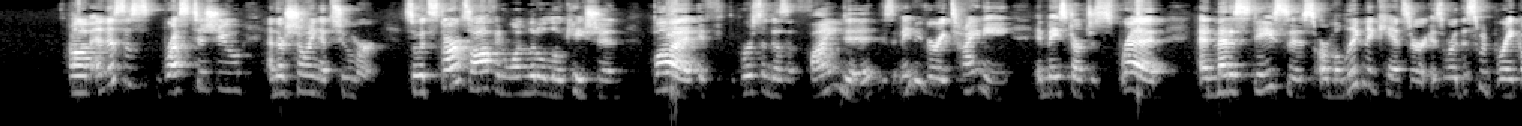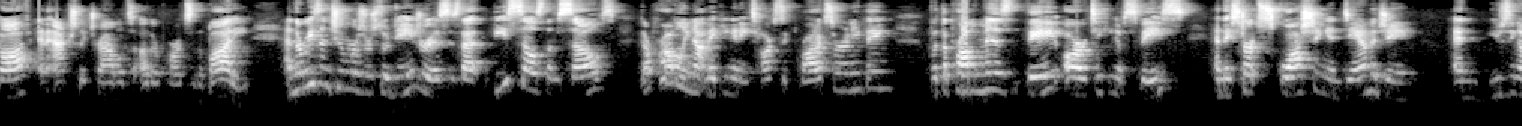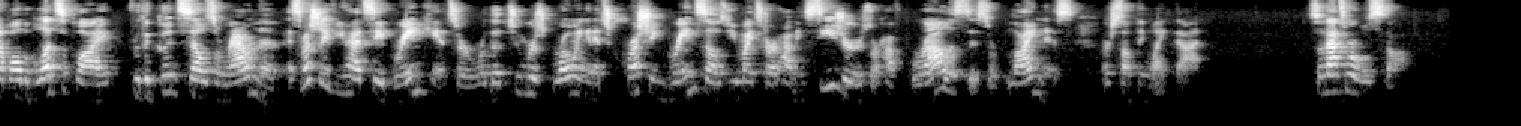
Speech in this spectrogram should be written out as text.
Um, and this is breast tissue, and they're showing a tumor. So it starts off in one little location, but if the person doesn't find it, because it may be very tiny, it may start to spread, and metastasis or malignant cancer is where this would break off and actually travel to other parts of the body. And the reason tumors are so dangerous is that these cells themselves, they're probably not making any toxic products or anything, but the problem is they are taking up space and they start squashing and damaging and using up all the blood supply for the good cells around them. Especially if you had, say, brain cancer, where the tumor's growing and it's crushing brain cells, you might start having seizures or have paralysis or blindness or something like that. So that's where we'll stop.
